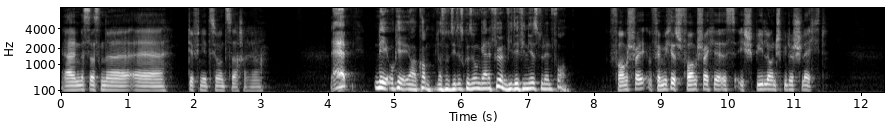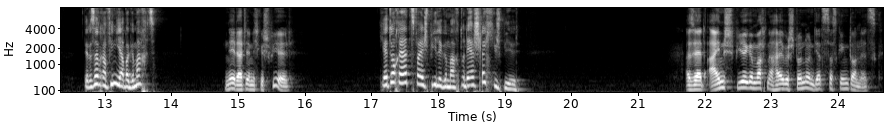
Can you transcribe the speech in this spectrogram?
Ja, dann ist das eine äh, Definitionssache, ja. Äh, nee, okay, ja, komm, lass uns die Diskussion gerne führen. Wie definierst du denn Form? Formschwäche, für mich ist Formschwäche ist, ich spiele und spiele schlecht. Ja, das hat Rafinha aber gemacht. Nee, der hat ja nicht gespielt. Ja, doch, er hat zwei Spiele gemacht und er hat schlecht gespielt. Also er hat ein Spiel gemacht, eine halbe Stunde und jetzt das gegen Donetsk.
